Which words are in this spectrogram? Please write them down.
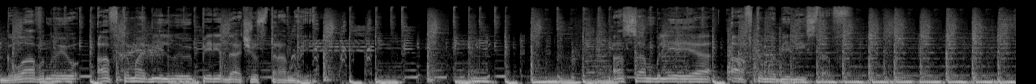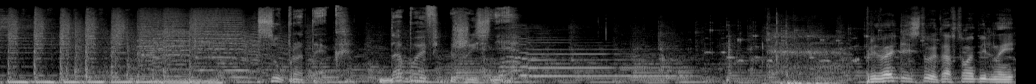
главную автомобильную передачу страны. Ассамблея автомобилистов. Супротек. Добавь жизни. Предводительствует автомобильный...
